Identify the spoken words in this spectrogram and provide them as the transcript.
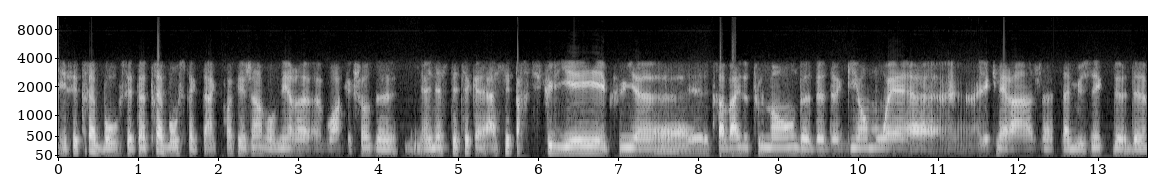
et c'est très beau. C'est un très beau spectacle. Je crois que les gens vont venir euh, voir quelque chose de, une esthétique assez particulier et puis euh, le travail de tout le monde de, de, Guillaume Mouet à l'éclairage, la musique de, de,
